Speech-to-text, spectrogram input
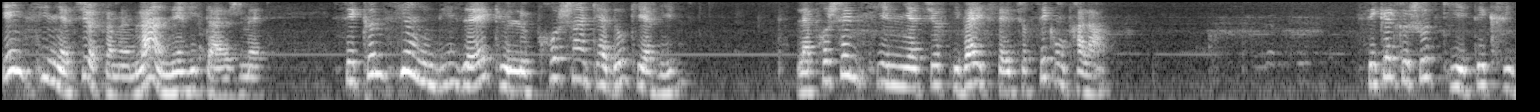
Il y a une signature quand même là, un héritage, mais c'est comme si on nous disait que le prochain cadeau qui arrive, la prochaine signature qui va être faite sur ces contrats-là, c'est quelque chose qui est écrit,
